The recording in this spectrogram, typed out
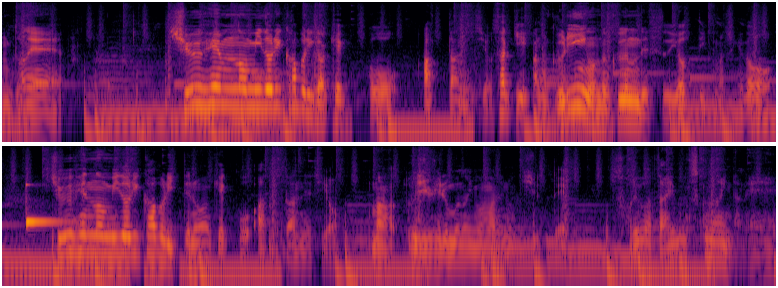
ー。うんとね、周辺の緑かぶりが結構あったんですよ。さっきあのグリーンを抜くんですよって言ってましたけど、周辺の緑かぶりっていうのは結構あったんですよ。まあ、富士フィルムの今までの機種って。それはだいぶ少ないんだね。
